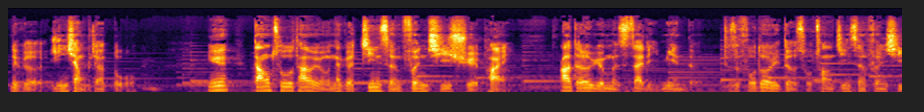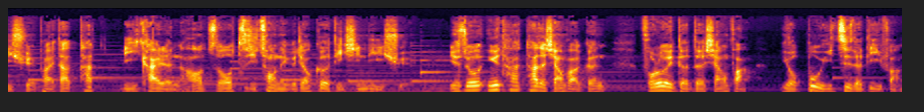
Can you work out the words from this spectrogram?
那个影响比较多。うん因为当初他们有那个精神分析学派，阿德勒原本是在里面的， 就是弗洛伊德所创的精神分析学派，他他离开了，然后之后自己创了一个叫个体心理学，也就是说，因为他他的想法跟弗洛伊德的想法有不一致的地方，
